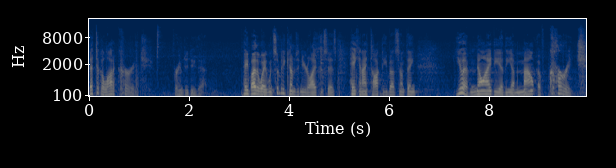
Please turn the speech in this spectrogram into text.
that took a lot of courage for him to do that. Hey, by the way, when somebody comes into your life and says, hey, can I talk to you about something? You have no idea the amount of courage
